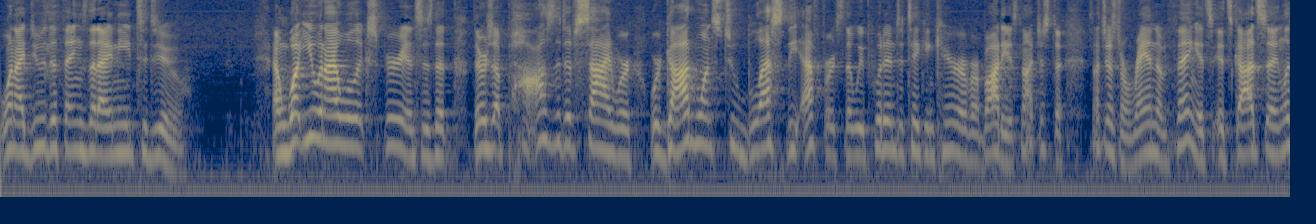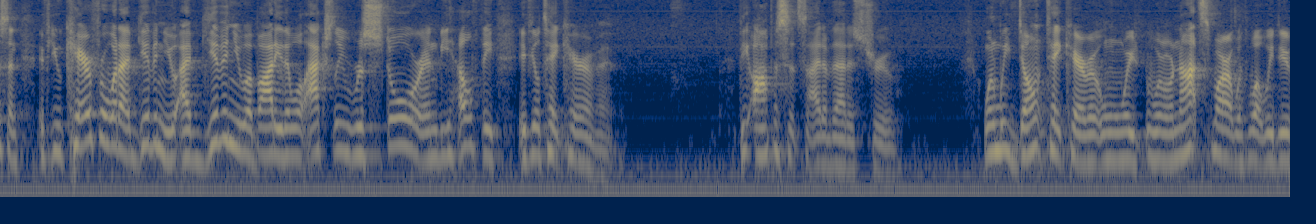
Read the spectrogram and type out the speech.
when I do the things that I need to do. And what you and I will experience is that there's a positive side where, where God wants to bless the efforts that we put into taking care of our body. It's not just a, it's not just a random thing. It's, it's God saying, listen, if you care for what I've given you, I've given you a body that will actually restore and be healthy if you'll take care of it. The opposite side of that is true. When we don't take care of it, when, we, when we're not smart with what we do,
